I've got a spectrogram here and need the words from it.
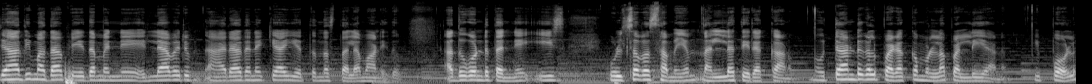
ജാതിമത ഭേദമന്യേ എല്ലാവരും ആരാധനയ്ക്കായി എത്തുന്ന സ്ഥലമാണിത്. അതുകൊണ്ട് തന്നെ ഈ ഉത്സവ സമയം നല്ല തിരക്കാണ്. നൂറ്റാണ്ടുകൾ പഴക്കമുള്ള പള്ളിയാണ്. ഇപ്പോൾ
